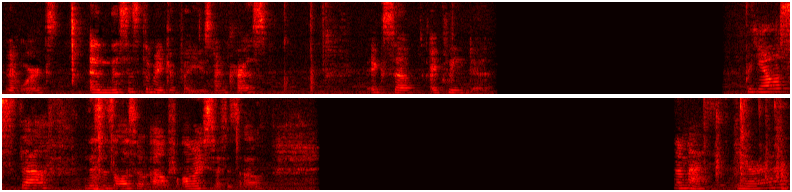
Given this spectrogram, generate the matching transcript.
and it works. And this is the makeup I used on Chris, except I cleaned it. Brianna stuff. This is also elf. All my stuff is elf. The mascara.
